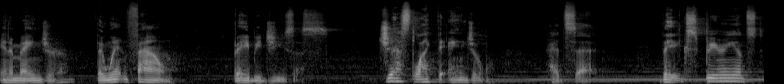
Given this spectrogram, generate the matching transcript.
in a manger. They went and found baby Jesus, just like the angel had said. They experienced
